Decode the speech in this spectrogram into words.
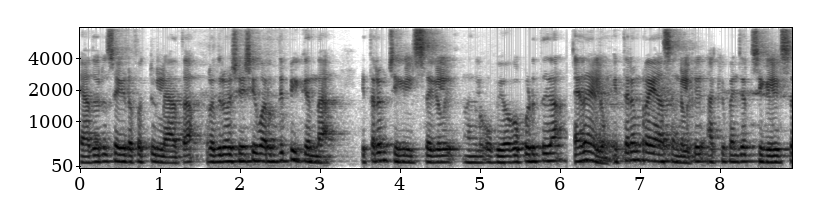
യാതൊരു സൈഡ് എഫക്റ്റും ഇല്ലാത്ത പ്രതിരോധശേഷി വർദ്ധിപ്പിക്കുന്ന ഇത്തരം ചികിത്സകൾ നിങ്ങൾ ഉപയോഗപ്പെടുത്തുക. ഏതായാലും ഇത്തരം പ്രയാസങ്ങൾക്ക് അക്യുപഞ്ചർ ചികിത്സ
